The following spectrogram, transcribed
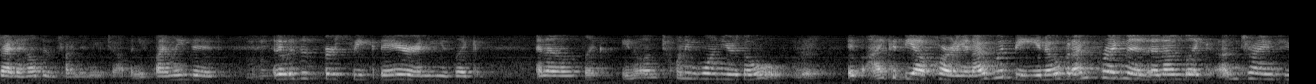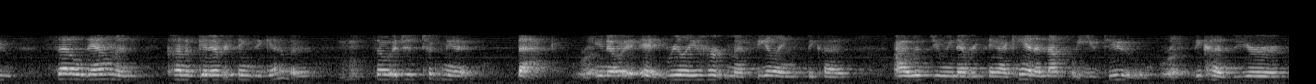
try to help him find a new job. And he finally did. mhm. And it was his first week there, and he's like, and I was like, you know, I'm 21 years old. Right. If I could be out partying, I would be, you know. But I'm pregnant, and I'm like, I'm trying to settle down and kind of get everything together. So it just took me back. Right. You know, it, it really hurt my feelings because I was doing everything I can, and that's what you do Right. because you're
